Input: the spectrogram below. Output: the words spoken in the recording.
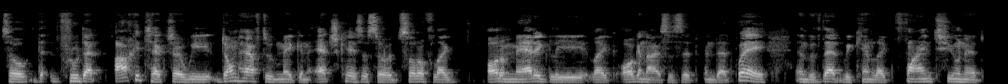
so th- through that architecture, we don't have to make an edge cases. So it's sort of like automatically like organizes it in that way. And with that we can like fine tune it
